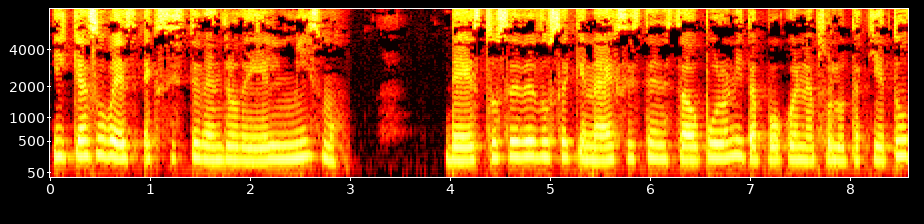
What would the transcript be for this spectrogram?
y que a su vez existe dentro de él mismo. De esto se deduce que nada existe en estado puro ni tampoco en absoluta quietud,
